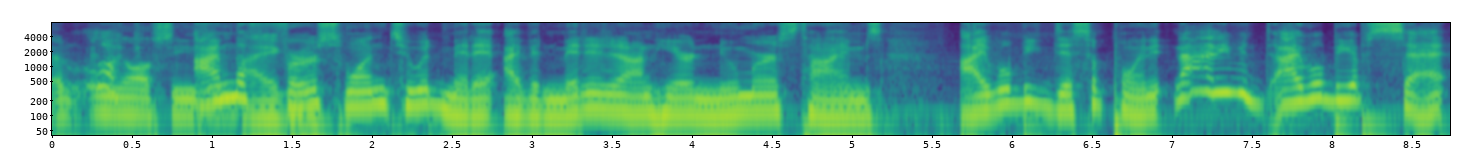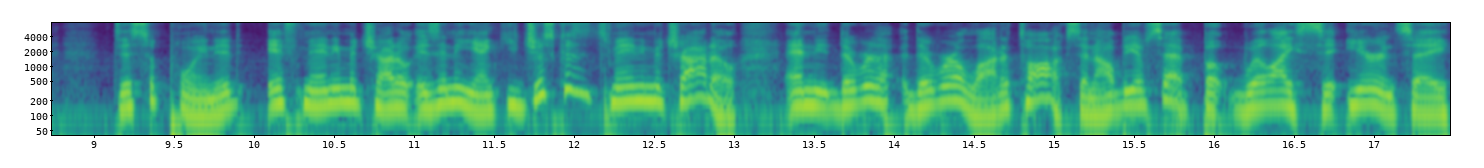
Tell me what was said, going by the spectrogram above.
uh, in the Look, offseason. I'm the I agree. first one to admit it. I've admitted it on here numerous times. I will be disappointed. Not even I will be upset, disappointed if Manny Machado isn't a Yankee just because it's Manny Machado. And there were there were a lot of talks, and I'll be upset. But will I sit here and say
